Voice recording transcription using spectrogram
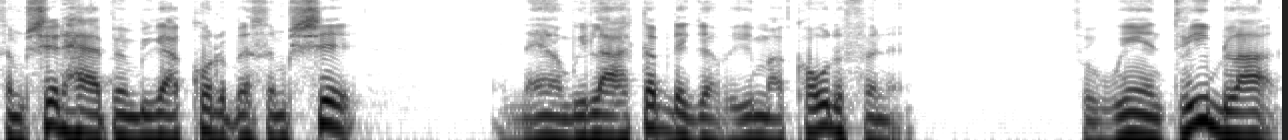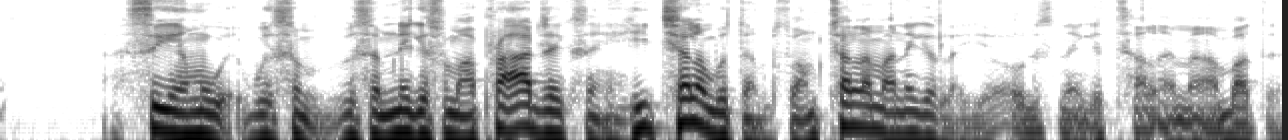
some shit happened. We got caught up in some shit, and now we locked up together. He my co-defendant. So we in three block. I see him with, with some with some niggas from my projects, and he chilling with them. So I'm telling my niggas like, yo, this nigga telling man, I'm about to,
